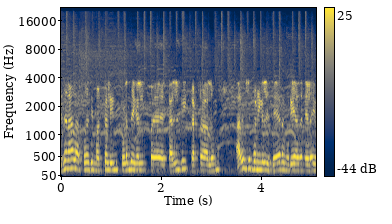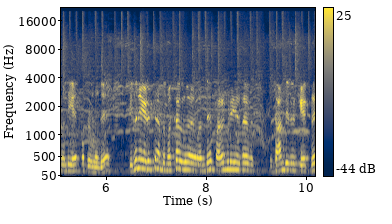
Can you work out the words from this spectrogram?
இதனால் அப்பகுதி மக்களின் குழந்தைகள் கல்வி கற்றாலும் அரசு பணிகளில் சேர முடியாத நிலை வந்து ஏற்பட்டுள்ளது. இதனை அடுத்து அந்த மக்கள் வந்து பழங்குடியினர் சான்றிதழ் கேட்டு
